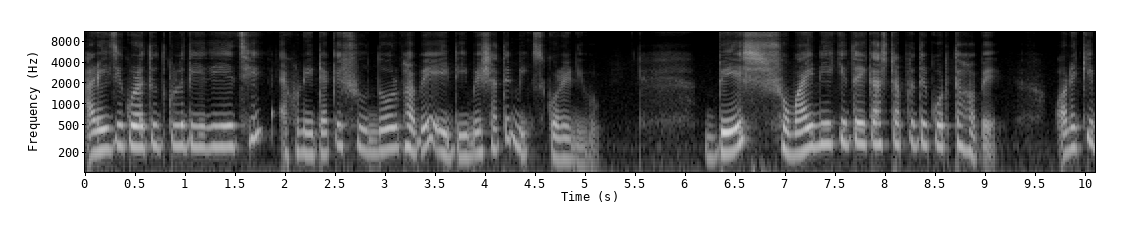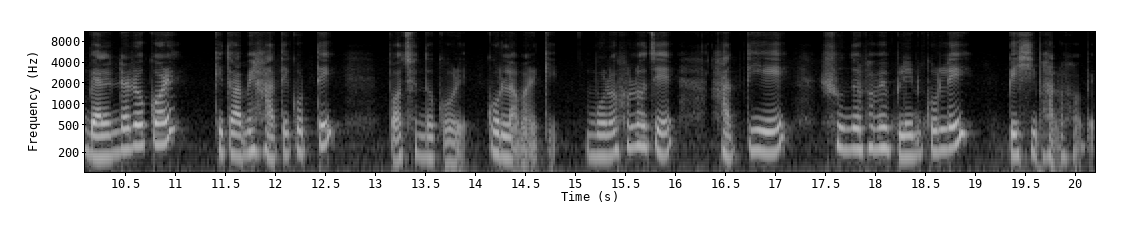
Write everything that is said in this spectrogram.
আর এই যে গোড়া দুধগুলো দিয়ে দিয়েছি, এখন এটাকে সুন্দরভাবে এই ডিমের সাথে মিক্স করে নিব। বেশ সময় নিয়ে কিন্তু এই কাজটা আপনাদের করতে হবে। অনেকেই ব্যালেন্ডারও করে, কিন্তু আমি হাতে করতেই পছন্দ করে, করলাম আর কি। মনে হলো যে হাত দিয়ে সুন্দরভাবে ব্লেন্ড করলেই বেশি ভালো হবে।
